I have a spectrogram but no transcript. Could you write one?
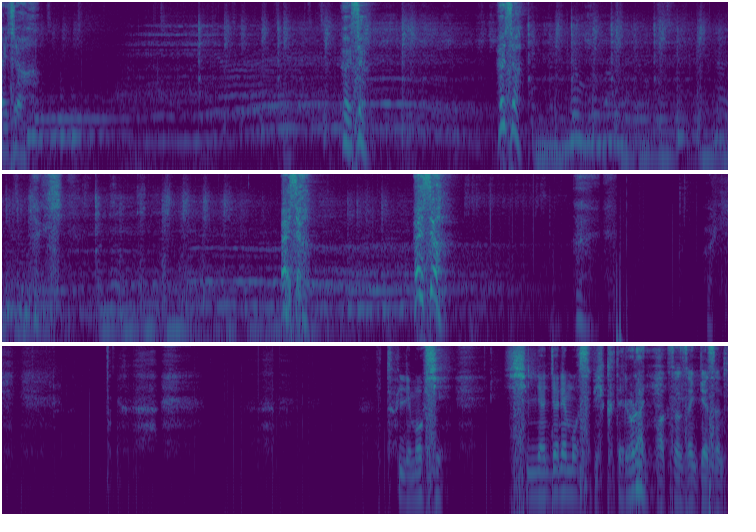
회자. 회자. 회자. 회자. 회자. 틀림없이 10년 전의 모습이 그대로라니. 박 선생께서는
